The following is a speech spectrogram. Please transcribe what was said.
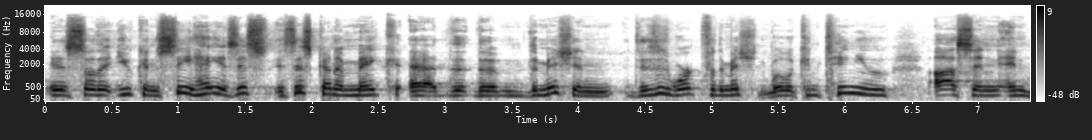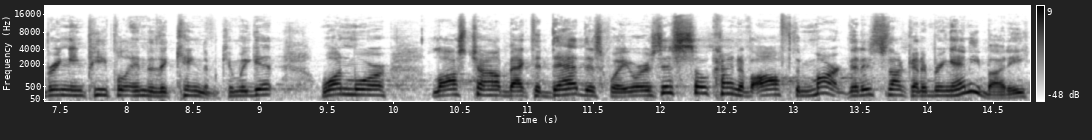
is so that you can see, hey, is this, is this going to make uh, the, the, the mission, does this work for the mission? Will it continue us in, in bringing people into the kingdom? Can we get one more lost child back to dad this way? Or is this so kind of off the mark that it's not going to bring anybody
